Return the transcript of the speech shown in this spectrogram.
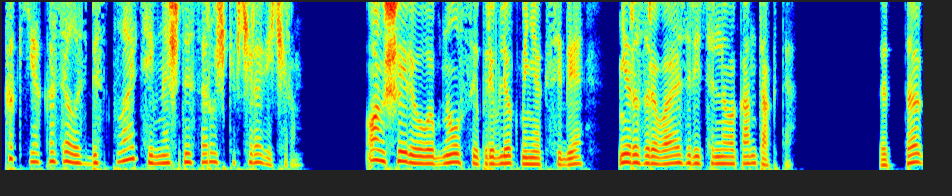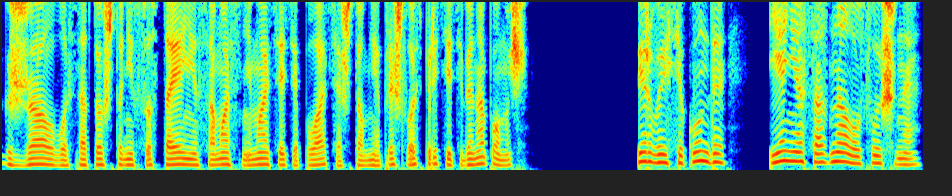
как я оказалась без платья и в ночной сорочке вчера вечером?» Он шире улыбнулся и привлек меня к себе, не разрывая зрительного контакта. «Ты так жаловалась на то, что не в состоянии сама снимать эти платья, что мне пришлось прийти тебе на помощь». Первые секунды я не осознала услышанное,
